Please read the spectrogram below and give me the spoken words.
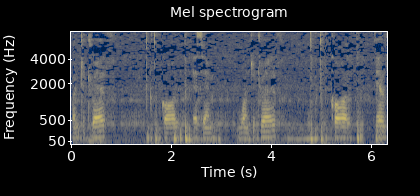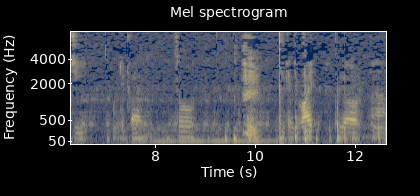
1 to 12 call sm 1 to 12 call lg to 12 so you can divide your uh,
